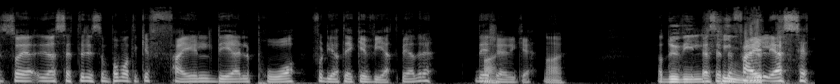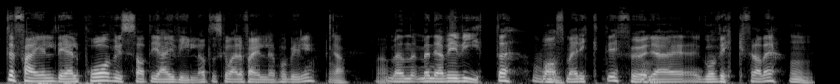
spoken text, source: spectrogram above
så jeg, jeg setter liksom på en måte ikke feil del på fordi at jeg ikke vet bedre. Det Nei. skjer ikke. Nei. Ja, du vil Jeg setter, feil, jeg setter feil del på hvis at jeg vil at det skal være feil del på bilen. Ja. Ja. Men, men jeg vil vite hva Mm. som er riktig, før Mm. jeg går vekk fra det. Mm.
